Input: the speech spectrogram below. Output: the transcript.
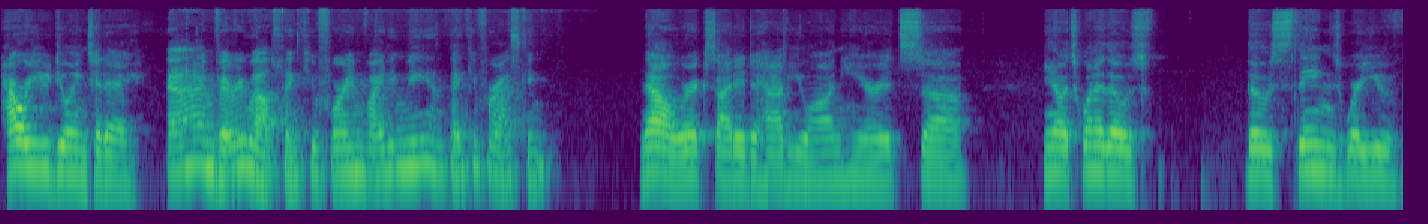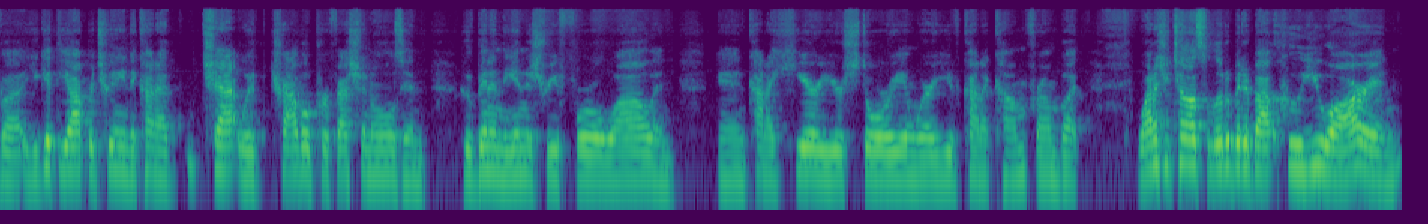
How are you doing today? I'm very well. Thank you for inviting me and thank you for asking. No, we're excited to have you on here. It's uh you know, it's one of those those things where you've uh, you get the opportunity to kind of chat with travel professionals and who've been in the industry for a while and and kind of hear your story and where you've kind of come from but why don't you tell us a little bit about who you are and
